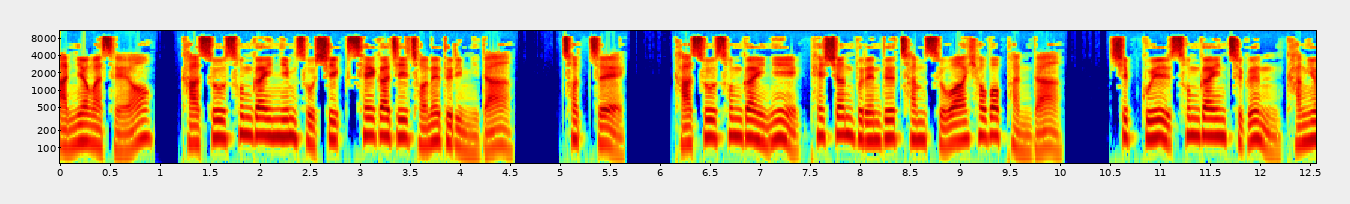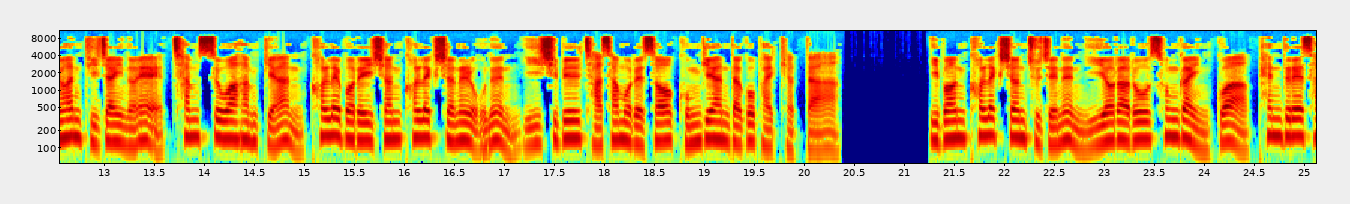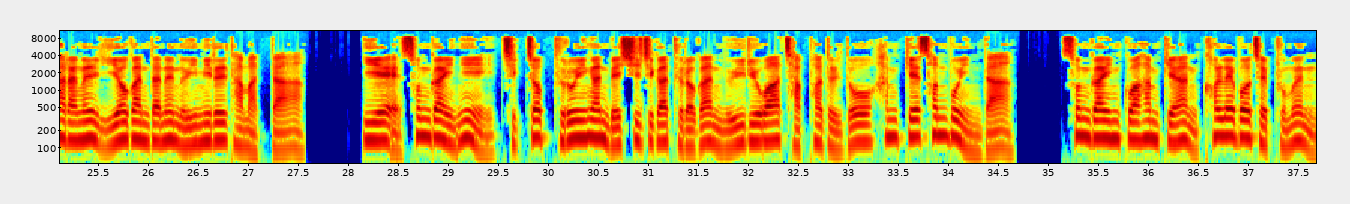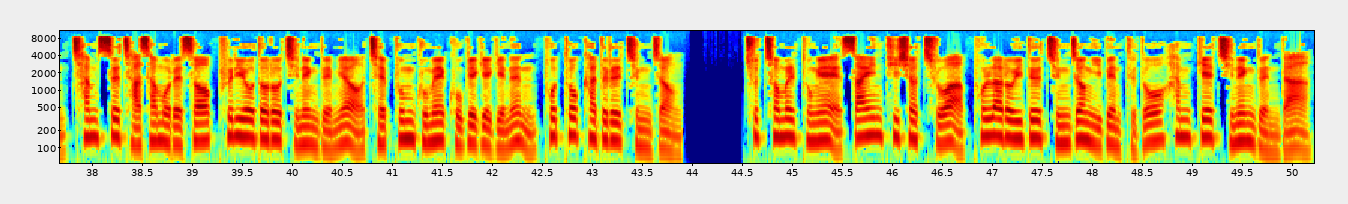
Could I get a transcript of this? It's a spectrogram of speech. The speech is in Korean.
안녕하세요. 가수 송가인님 소식 3가지 전해드립니다. 첫째, 가수 송가인이 패션 브랜드 참스와 협업한다. 19일 송가인 측은 강요한 디자이너의 참스와 함께한 컬래버레이션 컬렉션을 오는 20일 자사몰에서 공개한다고 밝혔다. 이번 컬렉션 주제는 이어라로 송가인과 팬들의 사랑을 이어간다는 의미를 담았다. 이에 송가인이 직접 드로잉한 메시지가 들어간 의류와 잡화들도 함께 선보인다. 송가인과 함께한 컬래버 제품은 참스 자사몰에서 preorder로 진행되며 제품 구매 고객에게는 포토카드를 증정, 추첨을 통해 사인 티셔츠와 폴라로이드 증정 이벤트도 함께 진행된다.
